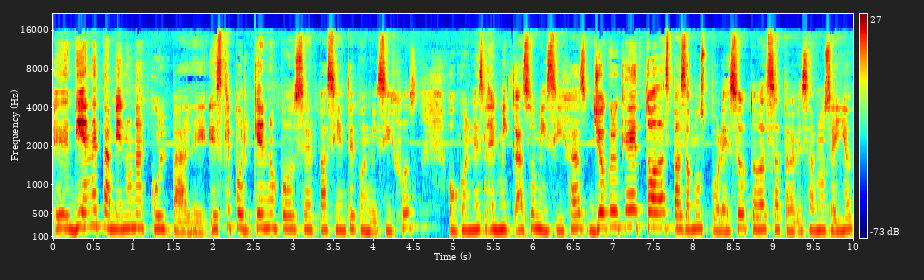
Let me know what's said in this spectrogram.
eh, viene también una culpa de, es que ¿por qué no puedo ser paciente con mis hijos o con, en mi caso, mis hijas? Yo creo que todas pasamos por eso, todas atravesamos ello.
